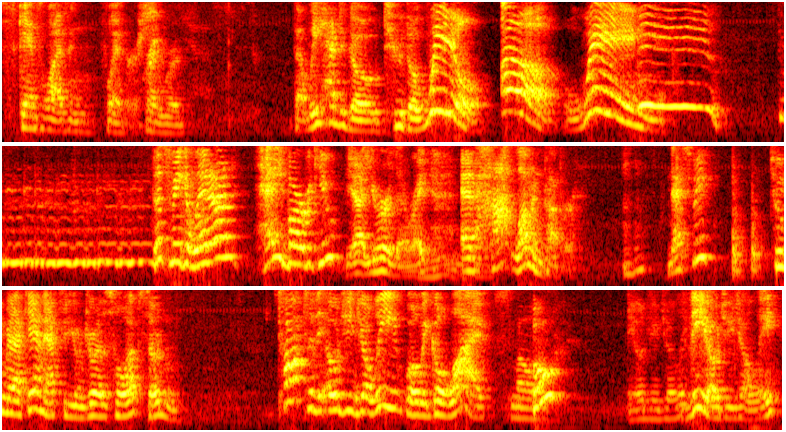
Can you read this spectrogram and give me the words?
scantalizing flavors Great word. that we had to go to the Wheel of Wing. This week it landed on Henny Barbecue. Yeah, you heard that right. Mm-hmm. And hot lemon pepper. Mm-hmm. Next week, tune back in after you enjoy this whole episode and talk to the OG Jolie while we go live. Small. Who? The OG Jolie. The OG Jolie.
